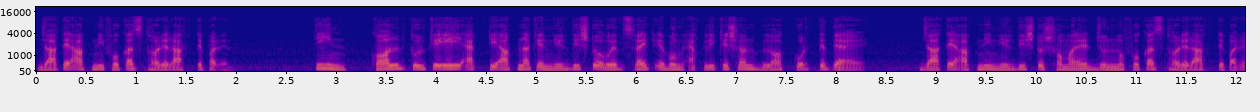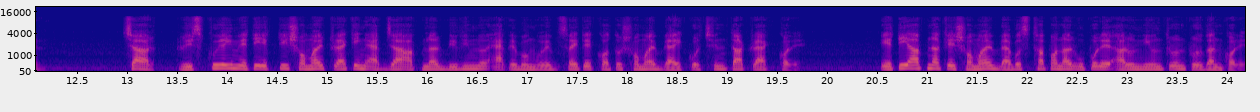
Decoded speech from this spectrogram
যাতে আপনি ফোকাস ধরে রাখতে পারেন। তিন, কল তুলকে এই অ্যাপটি আপনাকে নির্দিষ্ট ওয়েবসাইট এবং অ্যাপ্লিকেশন ব্লক করতে দেয়, যাতে আপনি নির্দিষ্ট সময়ের জন্য ফোকাস ধরে রাখতে পারেন। চার রিস্কুইম এটি একটি সময় ট্র্যাকিং অ্যাপ যা আপনার বিভিন্ন অ্যাপ এবং ওয়েবসাইটে কত সময় ব্যয় করছেন তা ট্র্যাক করে। এটি আপনাকে সময় ব্যবস্থাপনার উপরে আরও নিয়ন্ত্রণ প্রদান করে।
